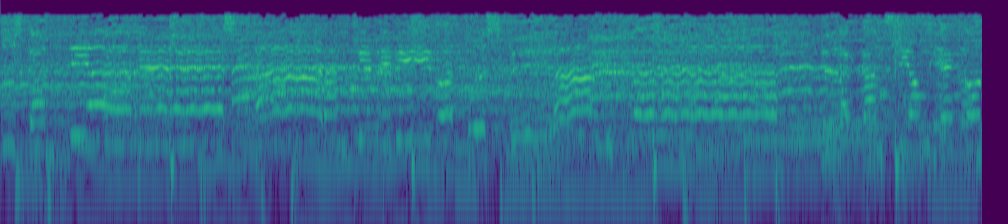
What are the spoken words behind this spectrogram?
sus canciones harán que reviva tu esperanza. La canción que con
